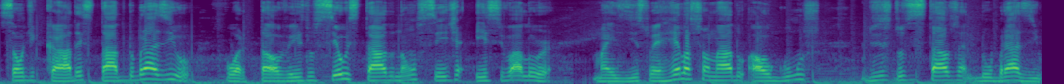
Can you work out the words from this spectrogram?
são de cada estado do Brasil. Por talvez no seu estado não seja esse valor, mas isso é relacionado a alguns dos estados né, do Brasil.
